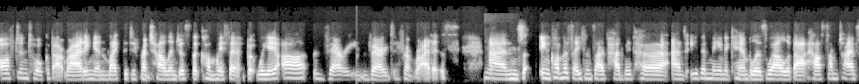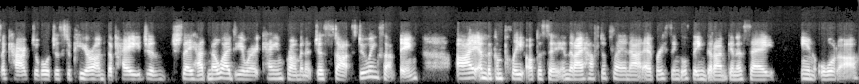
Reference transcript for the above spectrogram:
often talk about writing and like the different challenges that come with it but we are very very different writers Yeah. and in conversations i've had with her and even nina campbell as well about how sometimes a character will just appear on the page and they had no idea where it came from and it just starts doing something i am the complete opposite in that i have to plan out every single thing that i'm going to say in order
